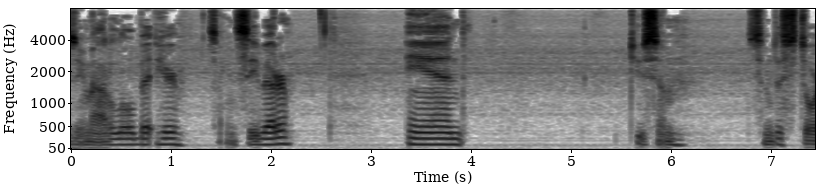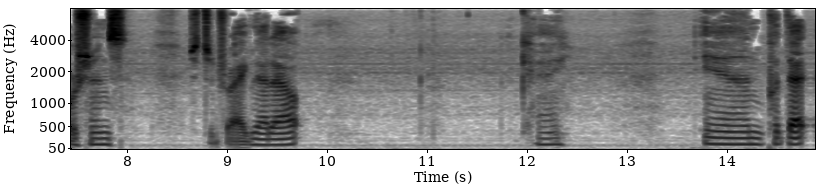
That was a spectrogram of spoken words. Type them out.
zoom out a little bit here so I can see better. And do some some distortions just to drag that out. Okay. And put that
